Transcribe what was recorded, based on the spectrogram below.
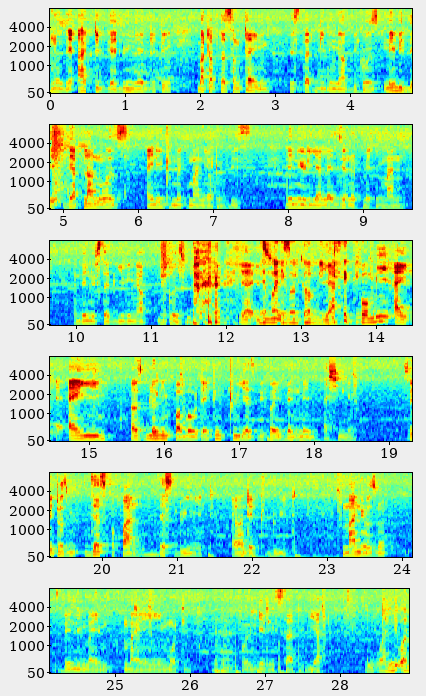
You know, they're active, they're doing everything, but after some time they start giving up because maybe they, their plan was I need to make money out of this. Then you realize you're not making money, and then you start giving up because yeah, it's The money won't come coming. Yeah, for me, I I I was blogging for about I think two years before I even made a shilling. So it was just for fun, just doing it. I wanted to do it. Money was not really my my motive uh-huh. for getting started. Yeah. And what, what,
